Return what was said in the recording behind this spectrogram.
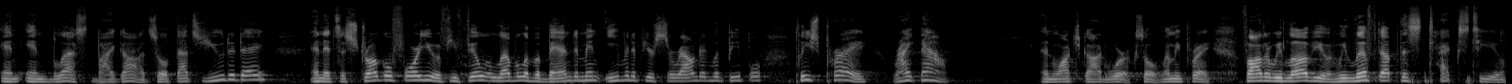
and, and blessed by God. So if that's you today, and it's a struggle for you, if you feel a level of abandonment, even if you're surrounded with people, please pray right now and watch God work. So let me pray. Father, we love you and we lift up this text to you.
